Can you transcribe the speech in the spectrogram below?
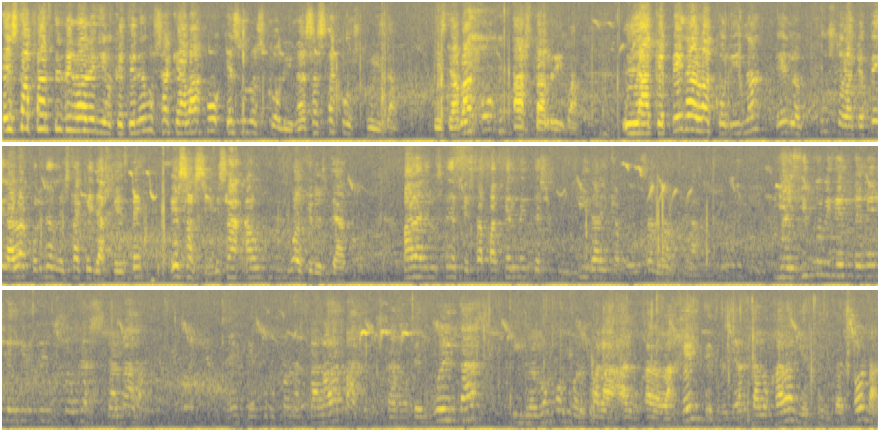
Esta parte de graderío que tenemos aquí abajo es una colina, esa está construida, desde abajo hasta arriba. La que pega a la colina, eh, justo la que pega a la colina donde está aquella gente, es así, es igual que en el teatro. van a ver ustedes que está parcialmente esculpida y que aprovecha la. Y el circo evidentemente tiene que sobre la escalada, ¿eh? que es una escalada para que los carros den vueltas y luego pues, pues, para alojar a la gente, tendrían que alojar a 10.000 personas.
